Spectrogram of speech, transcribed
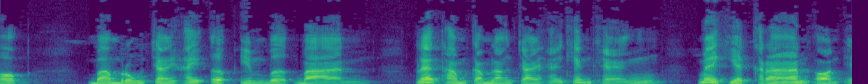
มกบำรุงใจให้เอิบอิ่มเบิกบาน และทำกำลังใจให้เข้มแข็ง ไม่เกียจคร้านอ่อนแอ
